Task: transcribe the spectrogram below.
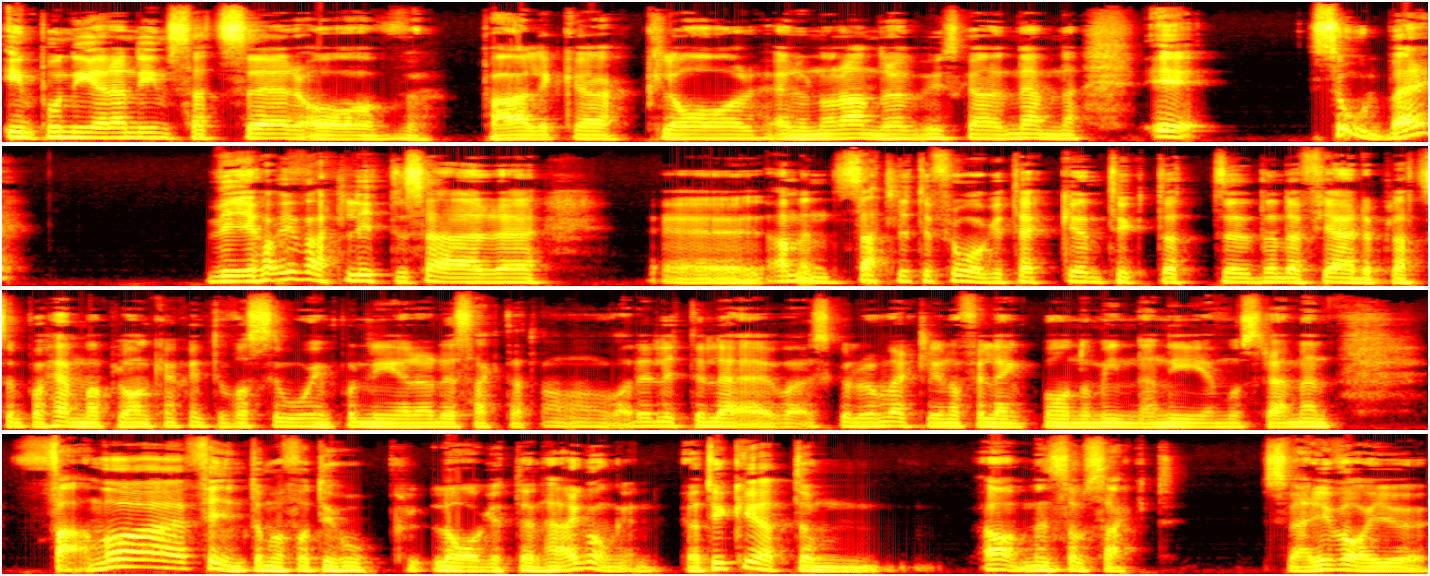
Imponerande insatser av Palicka, Klar, eller några andra vi ska nämna. Eh, Solberg. Vi har ju varit lite så här, eh, eh ja men satt lite frågetecken, tyckt att eh, den där fjärdeplatsen på hemmaplan kanske inte var så imponerande, sagt att oh, var det lite lä skulle de verkligen ha förlängt med honom innan EM och sådär, men fan vad fint de har fått ihop laget den här gången. Jag tycker ju att de, ja men som sagt, Sverige var ju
